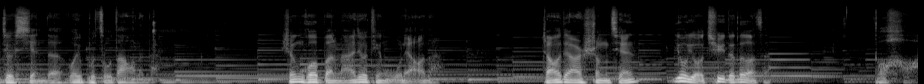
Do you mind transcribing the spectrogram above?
就显得微不足道了呢？生活本来就挺无聊的，找点省钱又有趣的乐子，多好啊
